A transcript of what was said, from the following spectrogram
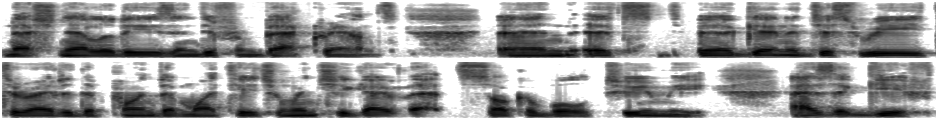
nationalities and different backgrounds, and it's again, it just reiterated the point that my teacher, when she gave that soccer ball to me as a gift,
